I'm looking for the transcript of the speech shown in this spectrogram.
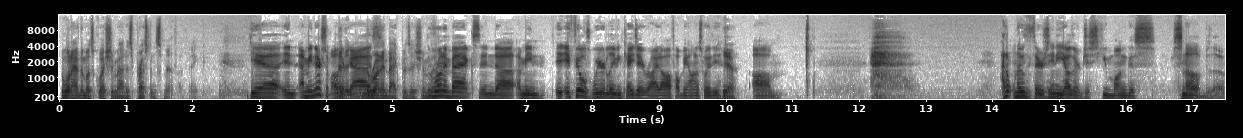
The one I have the most question about is Preston Smith. I think Yeah, and I mean, there's some other the, guys. the running back position. the but- running backs, and uh, I mean, it, it feels weird leaving KJ Wright off. I'll be honest with you. yeah, I don't know that there's any other just humongous snubs though.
